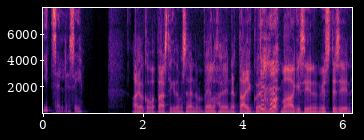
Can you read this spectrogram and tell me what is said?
itsellesi. Aika kova. Päästiinkin tämmöiseen velhojen ja taikojen ma- maagisiin, mystisiin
